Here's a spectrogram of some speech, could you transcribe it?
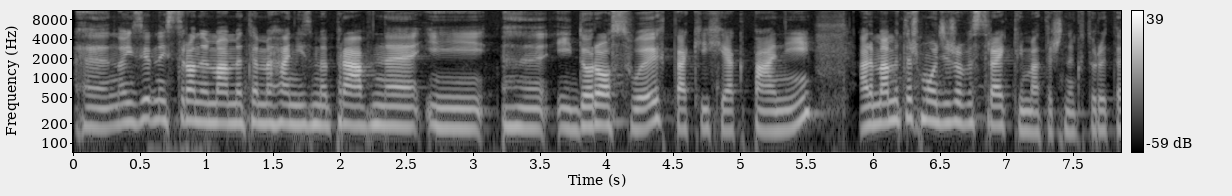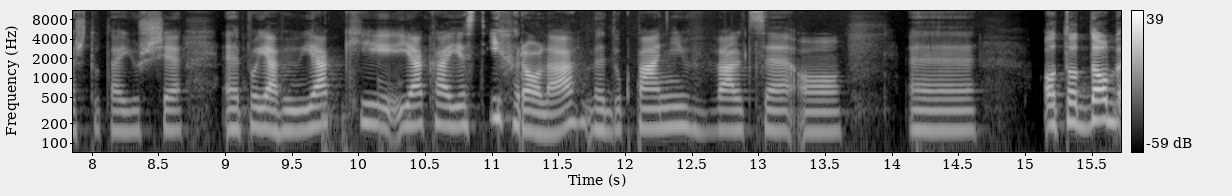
E, no i z jednej strony mamy te mechanizmy prawne i, e, i dorosłych, takich jak pani, ale mamy też młodzieżowy strajk klimatyczny, który też tutaj już się e, pojawił. Jaki, jaka jest ich rola według pani w walce o, o to dob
